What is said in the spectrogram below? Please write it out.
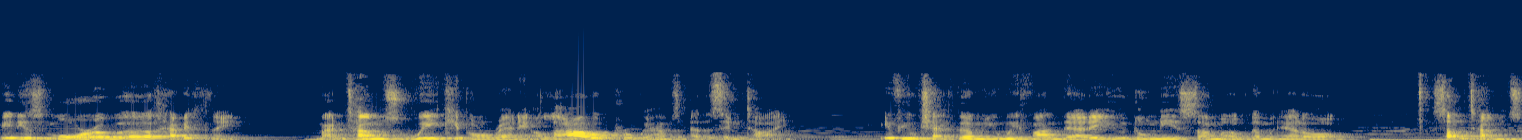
It is more of a habit thing. Many times we keep on running a lot of programs at the same time. If you check them, you may find that you don't need some of them at all. Sometimes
